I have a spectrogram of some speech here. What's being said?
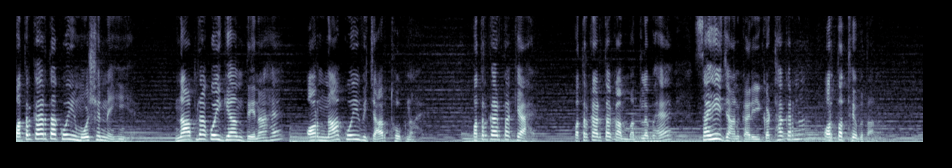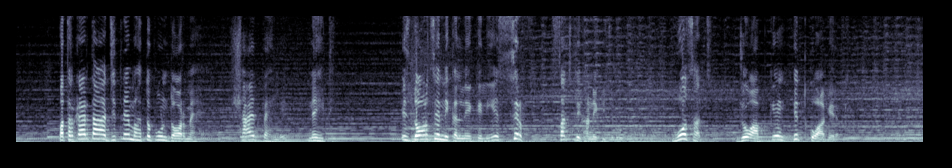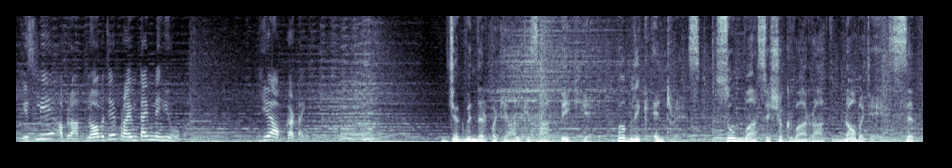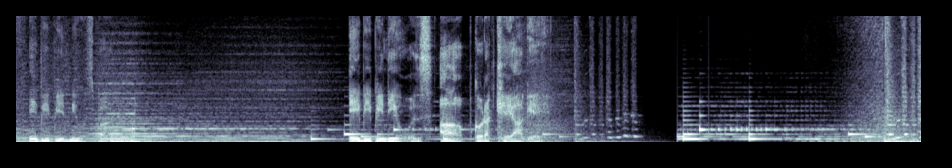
पत्रकारिता कोई इमोशन नहीं है। ना अपना कोई ज्ञान देना है और ना कोई विचार थोपना है। पत्रकारिता क्या है? पत्रकारिता का मतलब है सही जानकारी इकट्ठा करना और तथ्य बताना। पत्रकारिता आज जितने महत्वपूर्ण दौर में है शायद पहले नहीं थी। इस दौर से निकलने के लिए सिर्फ़ सच दिखाने की ज़रूरत है। वो सच जो आपके हित को आगे रखे। इसलिए अब रात नौ बजे प्राइम टाइम नहीं होगा। ये आपका टाइम जगविंदर पटियाल के साथ देखिए पब्लिक इंटरेस्ट सोमवार से शुक्रवार रात 9 बजे, सिर्फ़ एबीपी न्यूज़ पर। एबीपी न्यूज़ आपको रखे आगे।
